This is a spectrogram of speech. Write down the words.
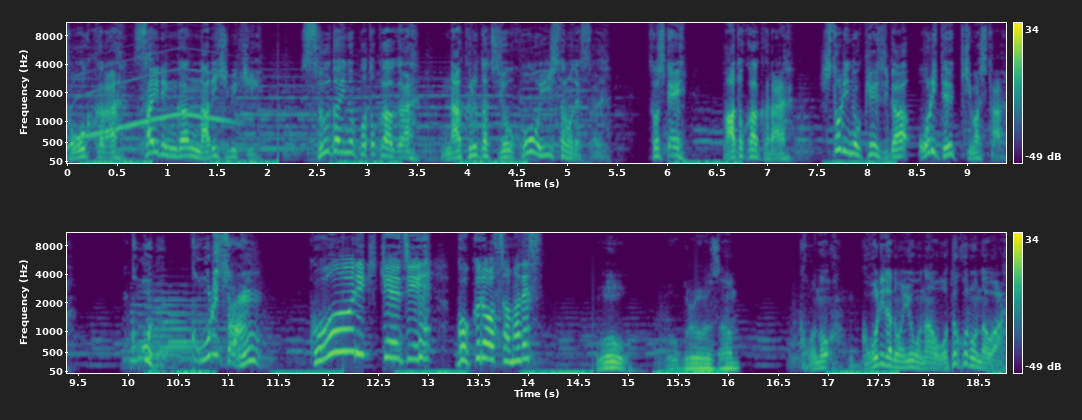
遠くからサイレンが鳴り響き数台のパトカーがナクルたちを包囲したのです。そしてパトカーから一人の刑事が降りてきました。ごゴリさん？ゴーリキ刑事、ご苦労様です。おうご苦労さんこのゴリラのような男の名は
